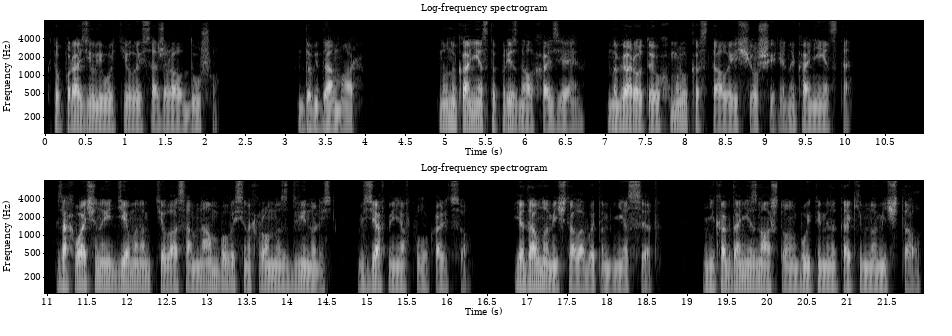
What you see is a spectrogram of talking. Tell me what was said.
кто поразил его тело и сожрал душу. Дагдамар. Ну, наконец-то признал хозяин. Многоротая ухмылка стала еще шире. Наконец-то. Захваченные демоном тела сомнамбулы синхронно сдвинулись, взяв меня в полукольцо. Я давно мечтал об этом дне, Сет. Никогда не знал, что он будет именно таким, но мечтал.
